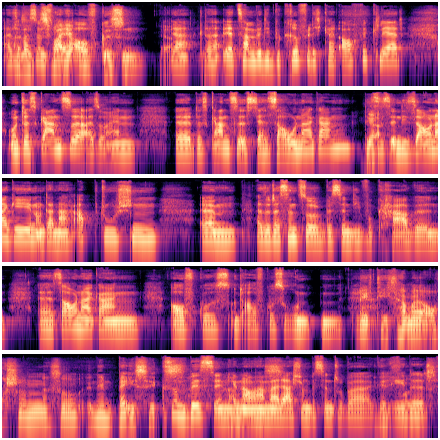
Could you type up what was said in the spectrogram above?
Also, also was sind zwei, zwei Aufgüssen? Ja, ja genau. da, jetzt haben wir die Begrifflichkeit auch geklärt. Und das Ganze, also ein, äh, das Ganze ist der Saunagang. Dieses ja. in die Sauna gehen und danach abduschen. Ähm, also das sind so ein bisschen die Vokabeln. Äh, Saunagang, Aufguss und Aufgussrunden. Richtig, das haben wir auch schon so in den Basics. So ein bisschen, genau, haben wir da schon ein bisschen drüber geredet.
